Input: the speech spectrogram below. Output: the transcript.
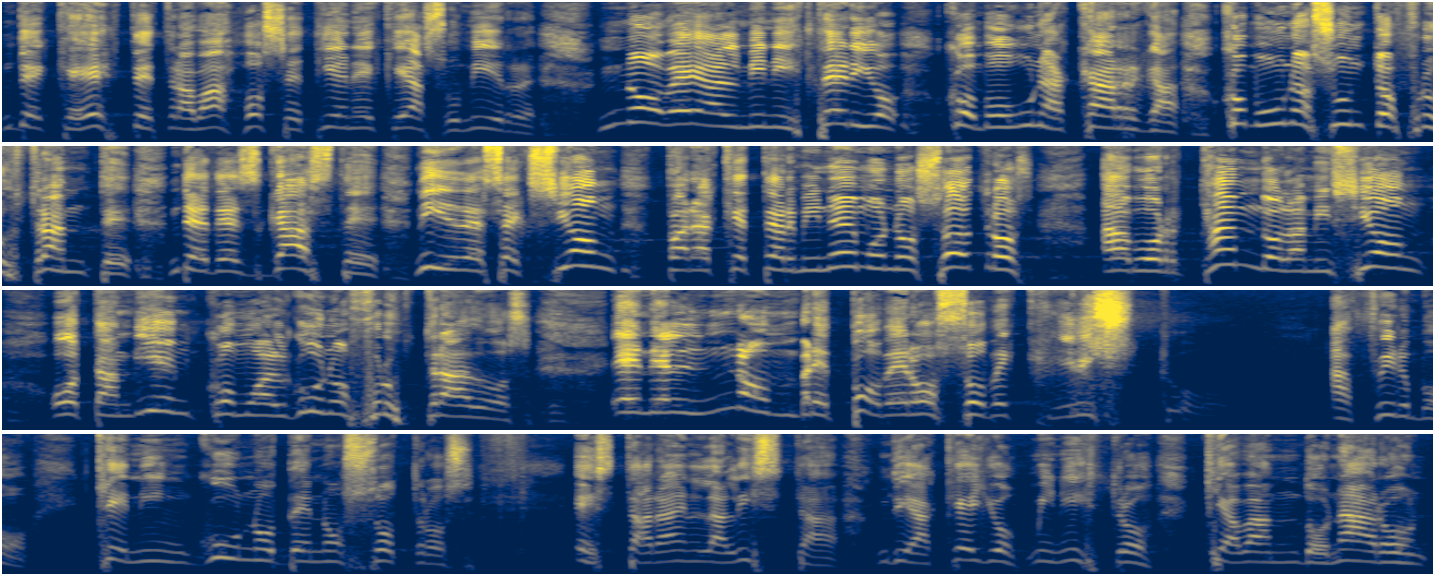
de que este trabajo se tiene que asumir. No vea al ministerio como una carga, como un asunto frustrante, de desgaste, ni de sección para que terminemos nosotros abortando la misión o también como algunos frustrados. En el nombre poderoso de Cristo afirmo que ninguno de nosotros estará en la lista de aquellos ministros que abandonaron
